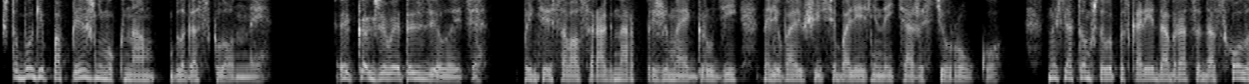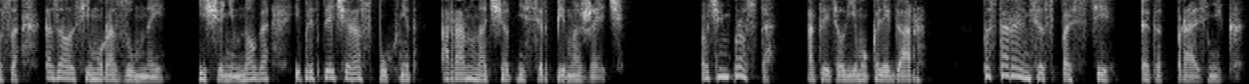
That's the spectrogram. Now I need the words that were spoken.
что боги по-прежнему к нам благосклонны». «И как же вы это сделаете?» Поинтересовался Рагнар, прижимая к груди наливающуюся болезненной тяжестью руку. Мысль о том, чтобы поскорее добраться до Схолоса, казалась ему разумной. Еще немного, и предплечье распухнет, а рану начнет нестерпимо жечь. «Очень просто», — ответил ему Каллигар. «Постараемся спасти этот праздник».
